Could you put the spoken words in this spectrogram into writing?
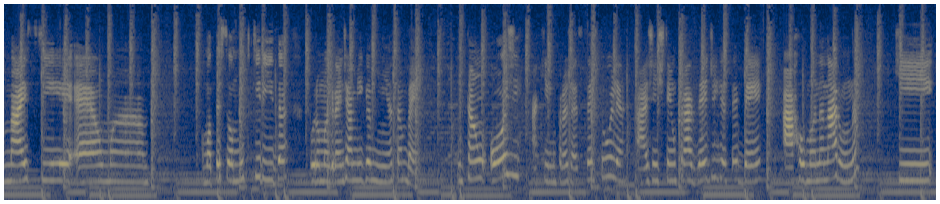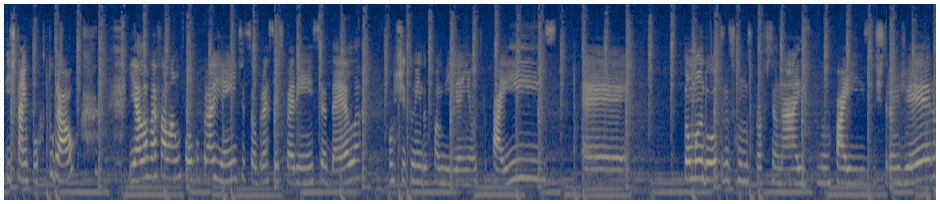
mas que é uma, uma pessoa muito querida por uma grande amiga minha também. Então, hoje, aqui no Projeto Tertúlia, a gente tem o prazer de receber a Romana Naruna, que está em Portugal, e ela vai falar um pouco para a gente sobre essa experiência dela, constituindo família em outro país, tomando outros rumos profissionais num país estrangeiro.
